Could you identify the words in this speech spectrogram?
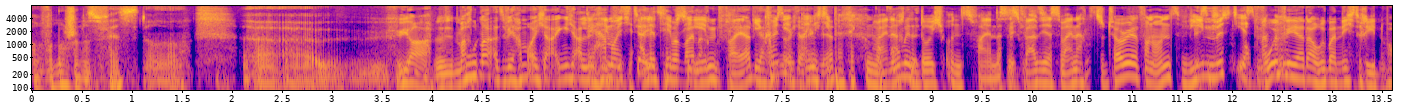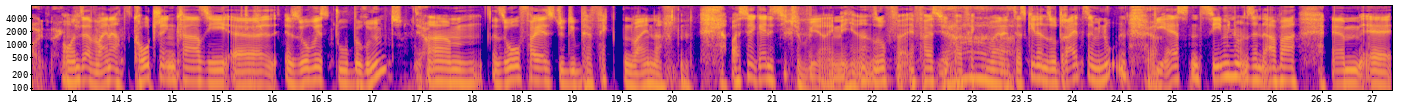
ein wunderschönes Fest. Äh, äh, ja, macht mal, also wir haben euch ja eigentlich alle, Wir haben euch alle Tipps gegeben. Feiert. Ihr Wir könnt haben's euch jetzt eigentlich die perfekten Obwohl Weihnachten wir- durch uns feiern. Das ist quasi das Weihnachtstutorial von uns. Wie Richtig. müsst ihr es Obwohl machen? wir ja darüber nicht reden wollen. Eigentlich. Unser Weihnachtscoaching quasi, äh, so wirst du berühmt. Ja. Ähm, so feierst du die perfekten Weihnachten. Was für ein geiles YouTube-Video eigentlich. Ja? So fe- feierst du Ja. die perfekten Weihnachten. Das geht dann so 13 Minuten. Die ersten 10 Minuten sind aber ähm, äh,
